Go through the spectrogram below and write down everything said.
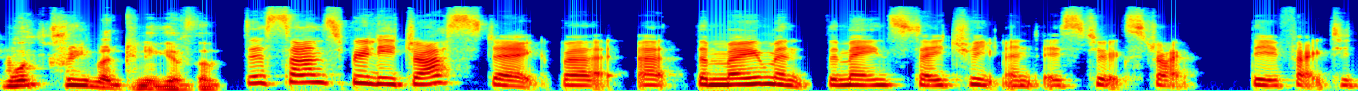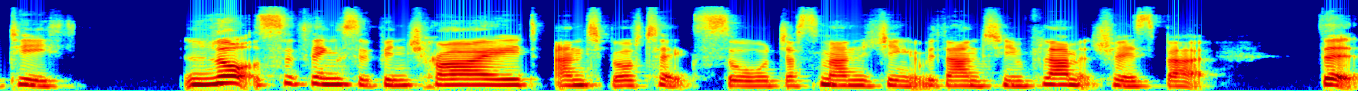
What treatment can you give them? this sounds really drastic, but at the moment, the mainstay treatment is to extract the affected teeth. Lots of things have been tried, antibiotics or just managing it with anti inflammatories, but that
